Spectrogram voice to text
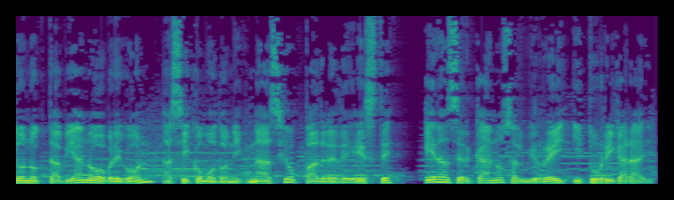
Don Octaviano Obregón, así como don Ignacio, padre de este, eran cercanos al virrey Iturrigaray,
